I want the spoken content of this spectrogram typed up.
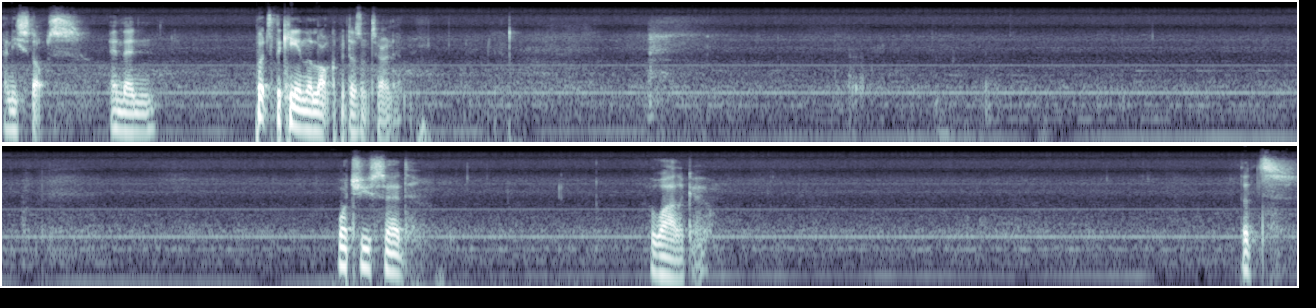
and he stops and then puts the key in the lock but doesn't turn it. What you said a while ago. That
